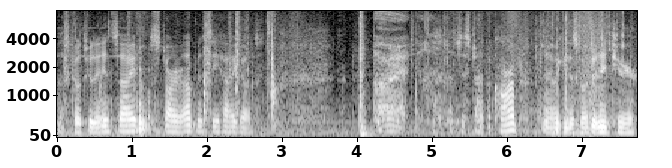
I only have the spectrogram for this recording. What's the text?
Let's go through the inside, start it up and see how it goes. Alright, let's just start the car up and we can just go through the interior.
